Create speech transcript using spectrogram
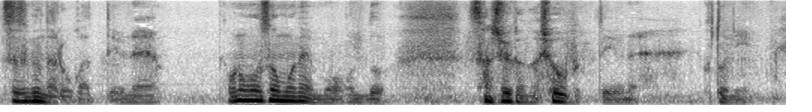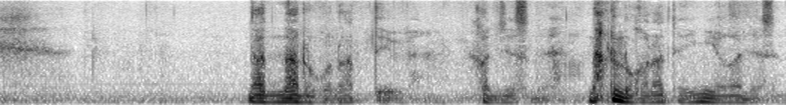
続くんだろうかっていうね、この放送もね、もう本当、3週間が勝負っていうね、ことにななるのかなっていう感じですね。なるのかなって意味わかんないですね。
